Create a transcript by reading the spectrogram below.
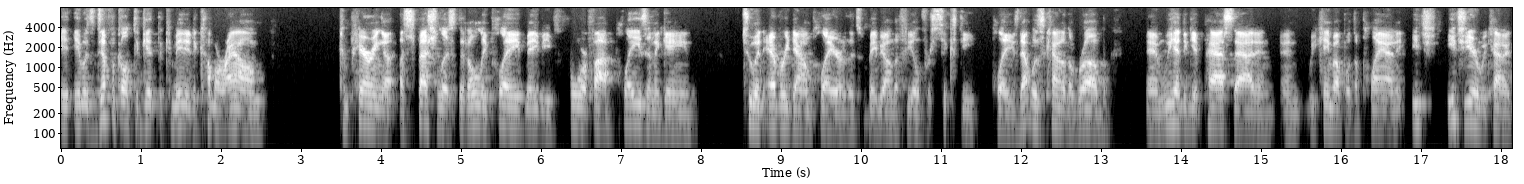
it, it was difficult to get the committee to come around comparing a, a specialist that only played maybe four or five plays in a game to an every down player that's maybe on the field for 60 plays. That was kind of the rub. And we had to get past that and and we came up with a plan. Each each year we kind of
